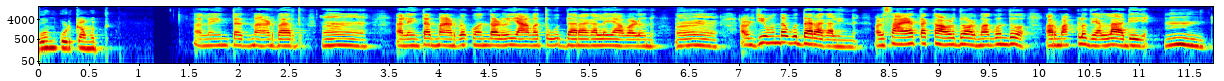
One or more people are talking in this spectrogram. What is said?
ಭೂಮಿ ಕುಡ್ಕೊಂಬತ್ತೆ. ಅಲ್ಲ ಇಂಥದ್ದು ಮಾಡಬಾರ್ದು. ಹ್ಞೂ ಅಲ್ಲ ಇಂಥದ್ದು ಮಾಡಬೇಕು ಅಂದಳು, ಯಾವತ್ತು ಉದ್ಧಾರ ಆಗಲ್ಲ ಯಾವಳನು. ಹ್ಞೂ ಅವಳ ಜೀವನದಾಗ ಉದ್ಧಾರ ಆಗಲ್ಲ ಇನ್ನು. ಅವಳು ಸಾಯತಕ್ಕ ಅವಳದು, ಅವಳ ಮಗಂದು, ಅವ್ರ ಮಕ್ಳದ್ದು ಎಲ್ಲ ಅದೇ. ಹ್ಞೂ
